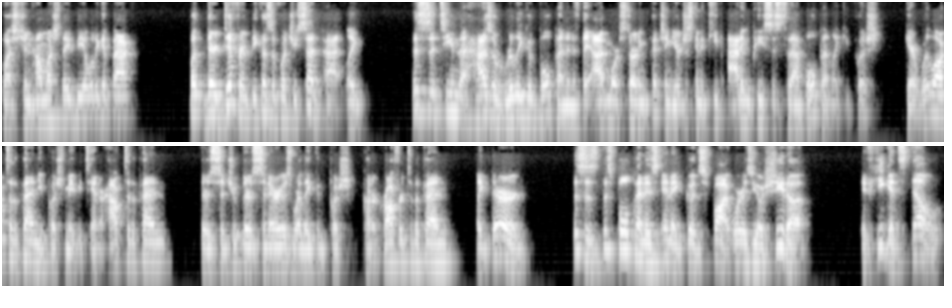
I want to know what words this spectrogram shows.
question how much they'd be able to get back. But they're different because of what you said, Pat. Like this is a team that has a really good bullpen. And if they add more starting pitching, you're just going to keep adding pieces to that bullpen. Like you push Garrett Whitlock to the pen, you push maybe Tanner Houck to the pen. There's situ- there's scenarios where they could push Kutter Crawford to the pen. Like there are, this is this bullpen is in a good spot. Whereas Yoshida, if he gets dealt,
